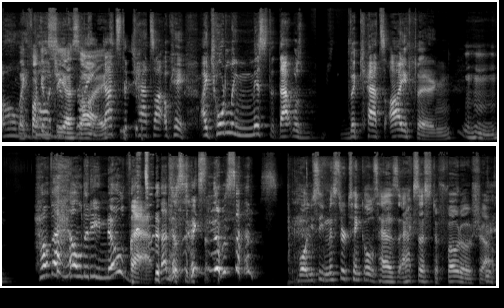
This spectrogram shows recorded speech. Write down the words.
Oh Like my fucking God, you're CSI. right. That's the cat's eye. Okay, I totally missed that. That was the cat's eye thing. hmm How the hell did he know that? That just makes no sense. Well, you see, Mr. Tinkles has access to Photoshop.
